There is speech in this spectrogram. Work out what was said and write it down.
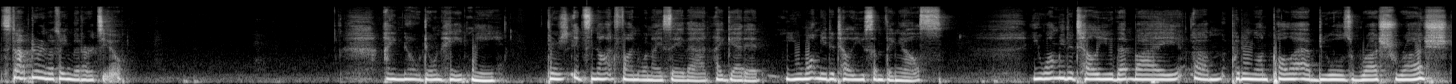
Stop doing the thing that hurts you. I know, don't hate me. There's, it's not fun when I say that. I get it. You want me to tell you something else. You want me to tell you that by um, putting on Paula Abdul's Rush Rush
